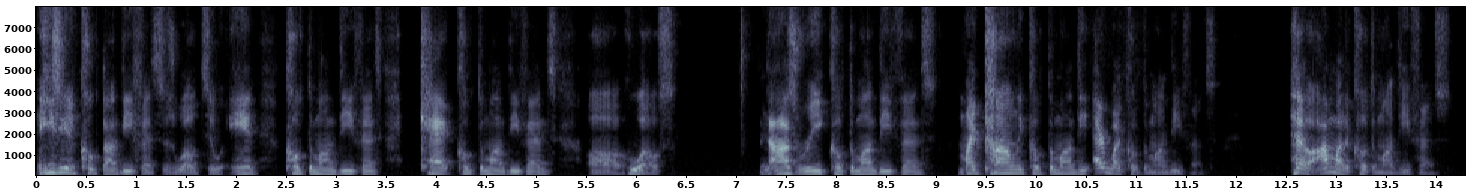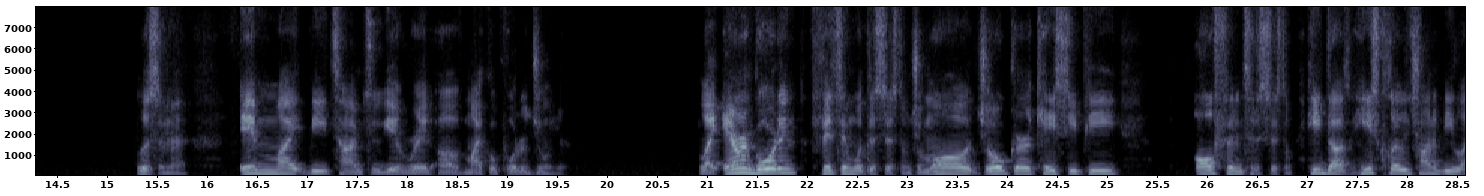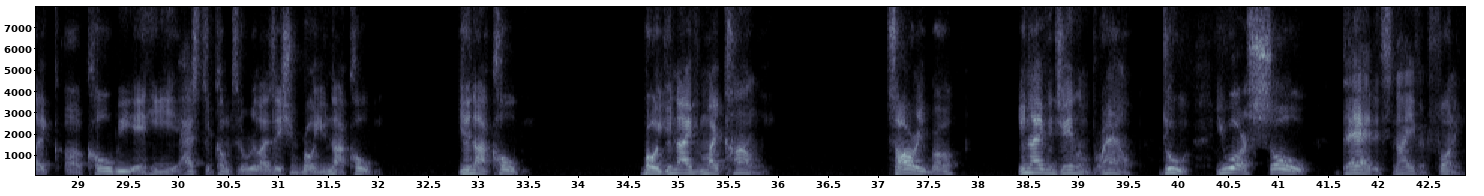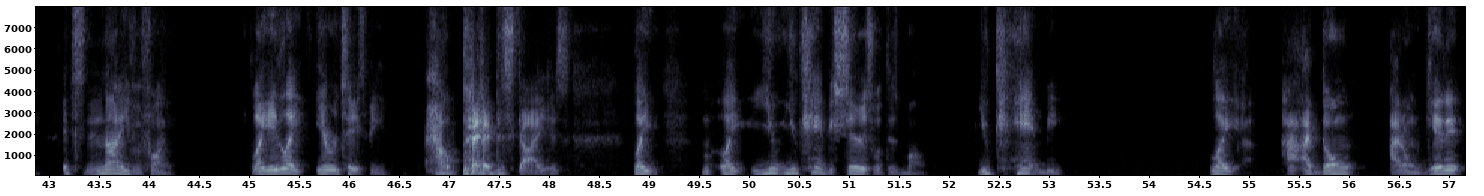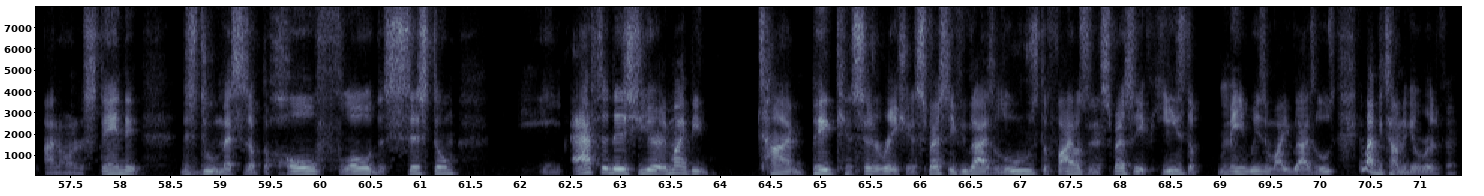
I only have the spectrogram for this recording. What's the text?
And he's getting cooked on defense as well too, and cooked him on defense. Cat cooked him on defense. Uh, who else? Naz Reid cooked him on defense. Mike Conley cooked them on defense. Everybody cooked them on defense. Hell, I might have cooked them on defense. Listen, man, it might be time to get rid of Michael Porter Jr. Like Aaron Gordon fits in with the system. Jamal, Joker, KCP, all fit into the system. He doesn't. He's clearly trying to be like uh, Kobe, and he has to come to the realization, bro, you're not Kobe. You're not Kobe. Bro, you're not even Mike Conley. Sorry, bro. You're not even Jaylen Brown. Dude, you are so bad, it's not even funny. It's not even funny. Like it like irritates me how bad this guy is. Like, like you you can't be serious with this bum. You can't be. Like, I, I don't I don't get it. I don't understand it. This dude messes up the whole flow, of the system. After this year, it might be time big consideration, especially if you guys lose the finals, and especially if he's the main reason why you guys lose. It might be time to get rid of him.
